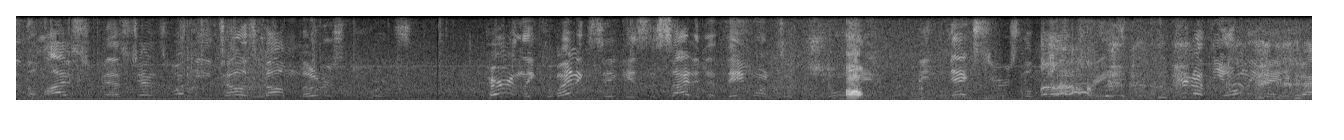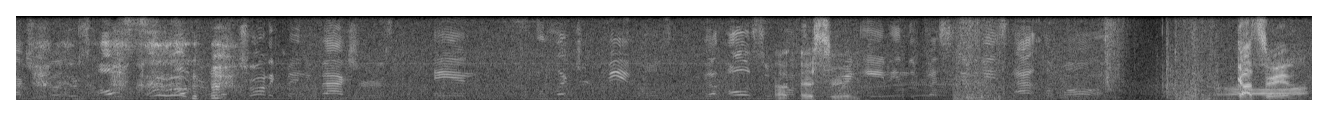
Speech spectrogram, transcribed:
to the live stream, FGens. What can you tell us about motorsports? Apparently, Koenigsegg has decided that they want to join Oh. the next year's Le Mans race. They're not the only manufacturer, though. There's also some other electronic manufacturers and electric vehicles that also Oh, want to there's join three. in in the festivities at Le Mans. Got to Aw.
